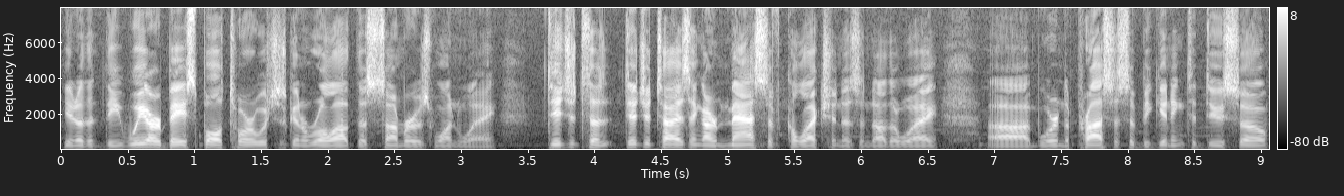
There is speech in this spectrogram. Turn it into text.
you know, the, the We Are Baseball tour, which is going to roll out this summer, is one way. Digiti- digitizing our massive collection is another way. Uh, we're in the process of beginning to do so.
